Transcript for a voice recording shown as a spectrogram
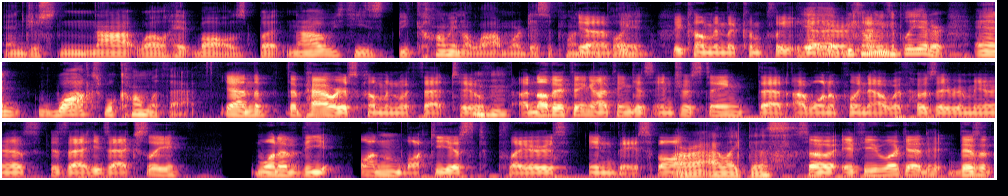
and just not well hit balls. But now he's becoming a lot more disciplined Yeah, the be- becoming the complete hitter. yeah, becoming and- a complete hitter. And walks will come with that. Yeah, and the the power is coming with that too. Mm-hmm. Another thing I think is interesting that I want to point out with Jose Ramirez is that he's actually one of the unluckiest players in baseball. All right, I like this. So if you look at there's a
